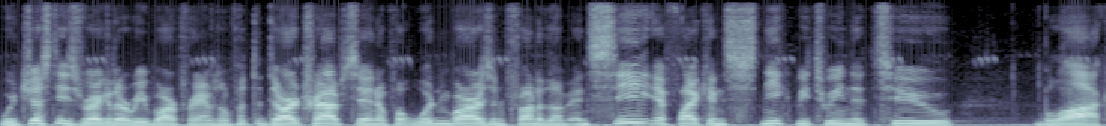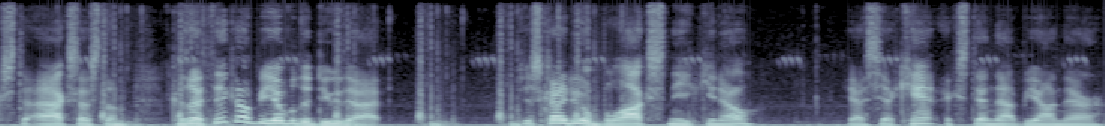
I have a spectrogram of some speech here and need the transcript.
With just these regular rebar frames, I'll put the dart traps in, I'll put wooden bars in front of them, and see if I can sneak between the two blocks to access them. Because I think I'll be able to do that. Just kind of do a block sneak, you know? Yeah, see, I can't extend that beyond there.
